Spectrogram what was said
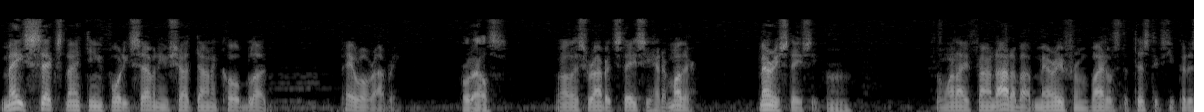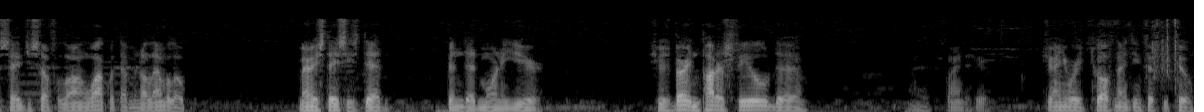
May 6, 1947, he was shot down in cold blood. Payroll robbery. What else? Well, this Robert Stacy had a mother, Mary Stacy. Hmm. From what I found out about Mary from vital statistics, you could have saved yourself a long walk with that manila envelope. Mary Stacy's dead. Been dead more than a year. She was buried in Potter's Field, uh, I'll find it here. January twelfth, 1952.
